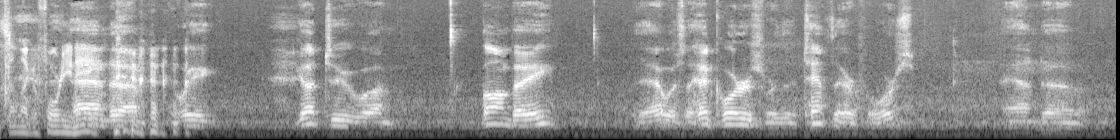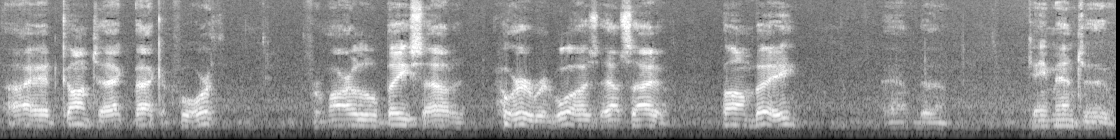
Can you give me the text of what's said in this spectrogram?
sounds like a forty and And eight. um, we got to um, Bombay. That was the headquarters for the 10th Air Force. And uh, I had contact back and forth from our little base out at wherever it was outside of Bombay and uh, came into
